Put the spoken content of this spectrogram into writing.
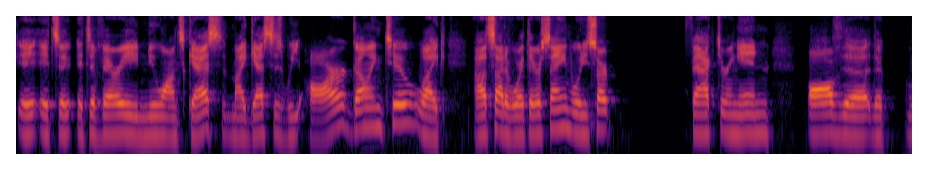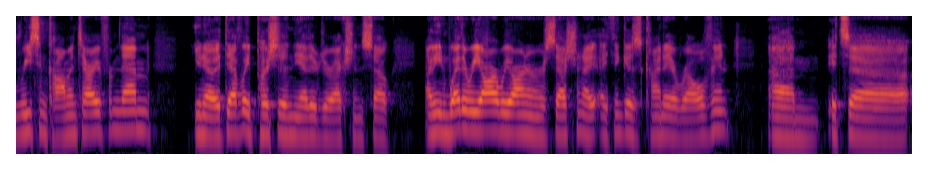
It's a it's a very nuanced guess. My guess is we are going to like outside of what they're saying. But when you start factoring in all of the the recent commentary from them, you know, it definitely pushes in the other direction. So, I mean, whether we are we are in a recession, I, I think is kind of irrelevant. Um, it's a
